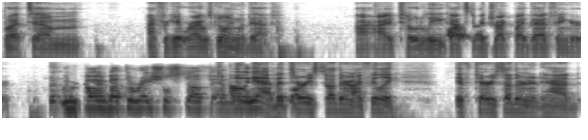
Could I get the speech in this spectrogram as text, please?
but um, I forget where I was going with that. I, I totally got sidetracked by Badfinger. we were talking about the racial stuff and Oh yeah, that Terry Southern. I feel like if Terry Southern had had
